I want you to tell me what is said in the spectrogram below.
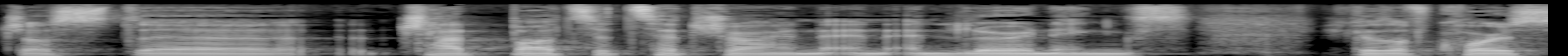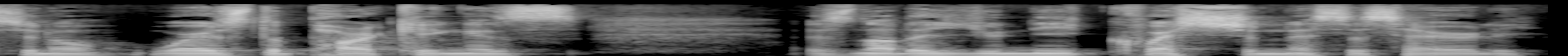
just uh, chatbots, etc., and, and and learnings. Because of course, you know, where's the parking is is not a unique question necessarily.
